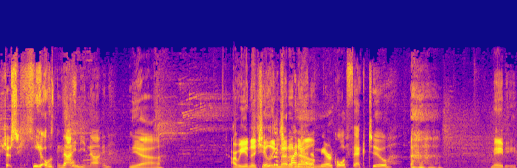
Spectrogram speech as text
Just heals 99. Yeah. Are we in a She healing meta might have now? had a miracle effect too. Maybe.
